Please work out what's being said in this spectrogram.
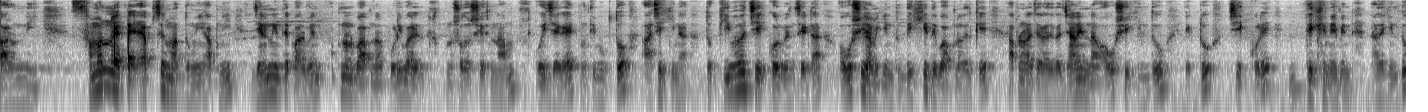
কারণ নেই। সামান্য একটা অ্যাপসের মাধ্যমে আপনি জেনে নিতে পারবেন আপনার বা আপনার পরিবারের কোনো সদস্যের নাম ওই জায়গায় নথিভুক্ত আছে কি না তো কীভাবে চেক করবেন সেটা অবশ্যই আমি কিন্তু দেখিয়ে দেবো আপনাদেরকে। আপনারা যারা যারা জানেন না, অবশ্যই কিন্তু একটু চেক করে দেখে নেবেন। নাহলে কিন্তু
